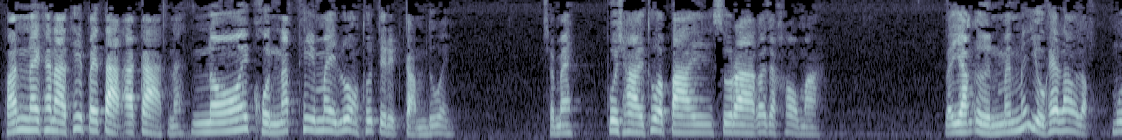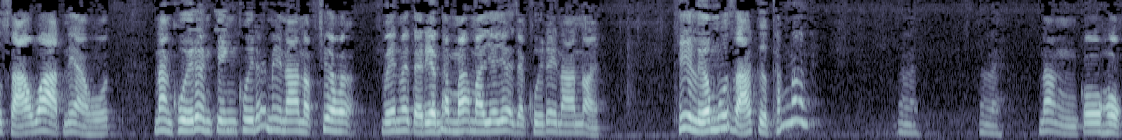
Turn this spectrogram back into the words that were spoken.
เพราะในขณะที่ไปตากอากาศนะน้อยคนนักที่ไม่ล่วงทุจริตกรรมด้วย ใช่ไหมผู้ชายทั่วไปสุราก็จะเข้ามาแต่อย่างอื่นมันไม่อยู่แค่เล่าหรอกมุสาวาทเนี่ยโหนั่งคุยเรื่องจริง คุยได้ไม่นานหรอกเชื่อ เว้นไว้แต่เรียนธรรมะมาเยอะๆจะคุยได้นานหน่อย ที่เหลือมุสาเกือบทั้งนั้น นั่นแหละนั่งโกหก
